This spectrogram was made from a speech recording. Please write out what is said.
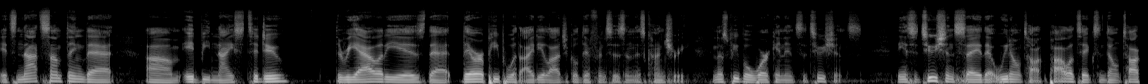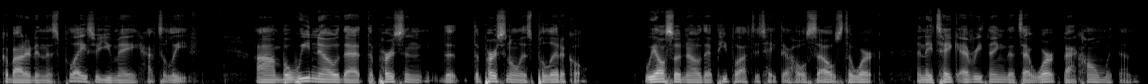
It's not something that um, it'd be nice to do. The reality is that there are people with ideological differences in this country, and those people work in institutions. The institutions say that we don't talk politics and don't talk about it in this place, or you may have to leave. Um, but we know that the person, the, the personal is political. We also know that people have to take their whole selves to work, and they take everything that's at work back home with them.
